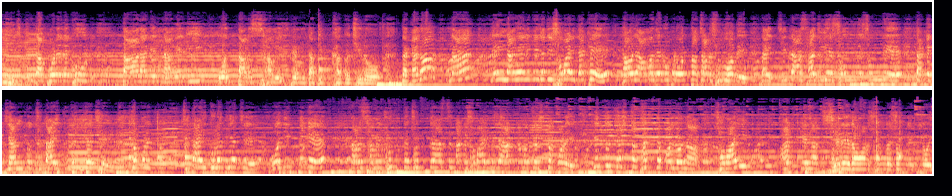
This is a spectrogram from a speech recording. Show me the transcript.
হিস্ট্রিটা পড়ে দেখুন, তার আগে নাঙেলি ও তার স্বামীর প্রেমটা বিখ্যাত ছিল। তা কেন? না এই নাঙেলিকে যদি সবাই দেখে, তাহলে আমাদের উপর অত্যাচার শুরু হবে। তাই চিতা সাজিয়ে সঙ্গে সঙ্গে তাকে জ্যান্ত চিতাই তুলে দিয়েছে। যখন চিতাই তুলে দিয়েছে, ওদিক থেকে তার স্বামী ছুটতে ছুটতে আসছে, তাকে সবাই মিলে আটকানোর চেষ্টা করে। কিন্তু চেষ্টা থাকতে পারল না। সবাই আটকে না, ছেড়ে দেওয়ার সঙ্গে সঙ্গে কি ওই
